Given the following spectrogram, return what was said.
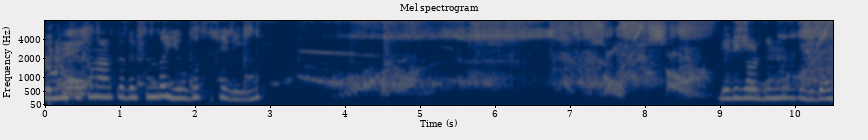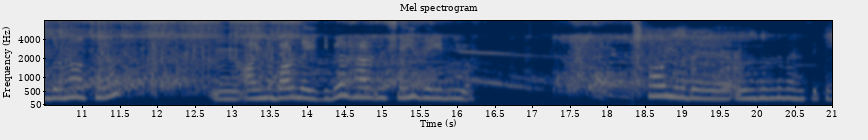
Benim takım arkadaşım da Yıldız Şeri'ymiş. Beri gördüğünüz gibi dondurma atıyor. Ee, aynı Barley gibi her şeyi zehirliyor. Hayır be öldürdü beni 8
